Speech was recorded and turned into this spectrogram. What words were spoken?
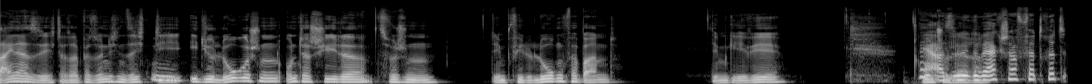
deiner Sicht, aus deiner persönlichen Sicht, mhm. die ideologischen Unterschiede zwischen dem Philologenverband, dem GW. Ja, also eine Gewerkschaft vertritt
